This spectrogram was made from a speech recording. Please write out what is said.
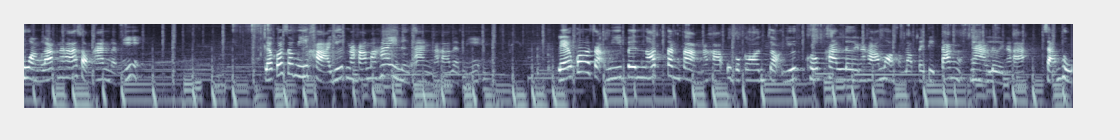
ห่วงรัดนะคะสองอันแบบนี้ แล้วก็จะมีขายึดนะคะมาให้ 1 อันนะคะแบบนี้ แล้วก็จะมีเป็นน็อตต่างๆนะคะ อุปกรณ์เจาะยึดครบครันเลยนะคะ เหมาะสำหรับไปติดตั้งงานเลยนะคะ 3 ถุง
